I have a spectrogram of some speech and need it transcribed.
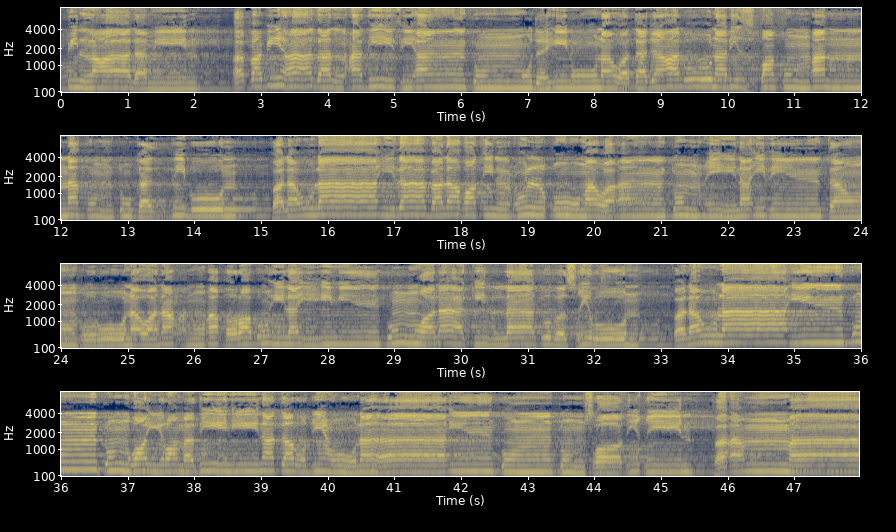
العالمين أفبهذا الحديث أنتم مدهنون وتجعلون رزقكم أنكم تكذبون فلولا إذا بلغت الحلقوم وأنتم حينئذ تنظرون ونحن أقرب إليه منكم ولكن لا تبصرون فلولا إن كنتم غير مدينين ترجعونها إن كنتم صادقين. فأما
